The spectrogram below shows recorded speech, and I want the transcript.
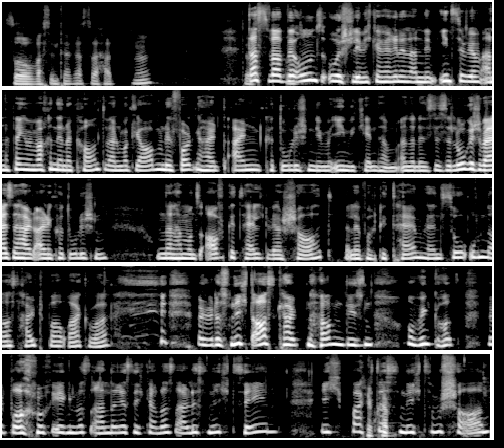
so was Interesse hat. Ne? Das, das war bei uns urschlimm. Ich kann mich erinnern an den Instagram-Anfang. Wir machen den Account, weil wir glauben, wir folgen halt allen Katholischen, die wir irgendwie kennt haben. Also das ist ja logischerweise halt alle Katholischen. Und dann haben wir uns aufgeteilt, wer schaut, weil einfach die Timeline so unaushaltbar arg war, weil wir das nicht ausgehalten haben, diesen, oh mein Gott, wir brauchen noch irgendwas anderes, ich kann das alles nicht sehen. Ich pack ich das grad, nicht zum Schauen.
